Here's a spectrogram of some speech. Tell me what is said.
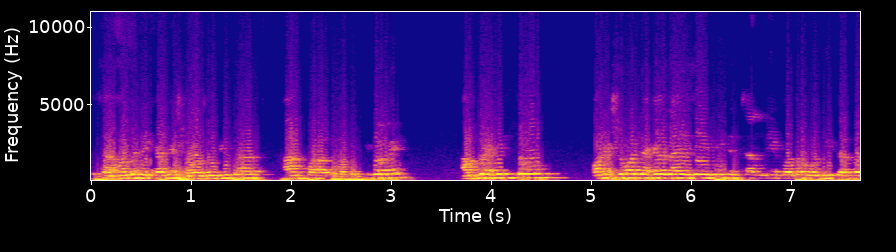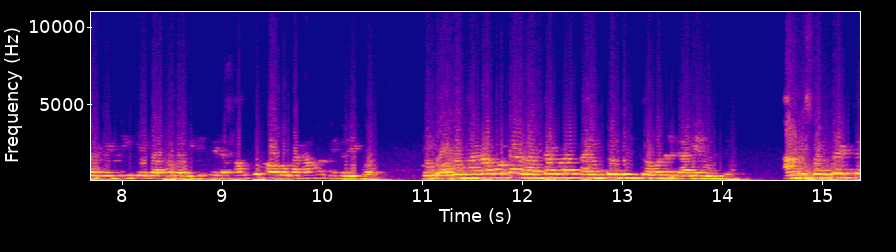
যে আমাদের এখানে সহযোগিতার হাত বাড়াতে হবে। কীভাবে? আমরা কিন্তু অনেক সময় দেখা যায় যে চাল নিয়ে কথা বলি, তারপরে বিল্ডিং নিয়ে কথা বলি, কিন্তু এটা সম্পূর্ণ অবকাঠামোর পড়ে। এই অবকাঠামোটা রক্ষা করার দায়িত্ব কিন্তু আমাদের গার্ডিয়ানদের আমি ছোট্ট একটা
